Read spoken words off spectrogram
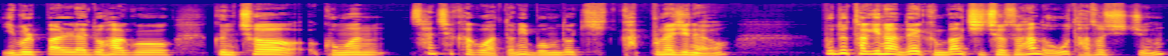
이불 빨래도 하고 근처 공원 산책하고 왔더니 몸도 기, 가뿐해지네요. 뿌듯하긴 한데 금방 지쳐서 한 오후 5시쯤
